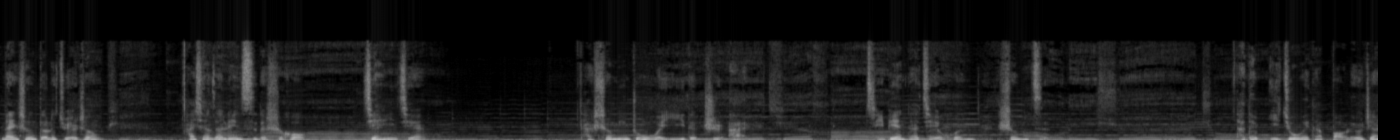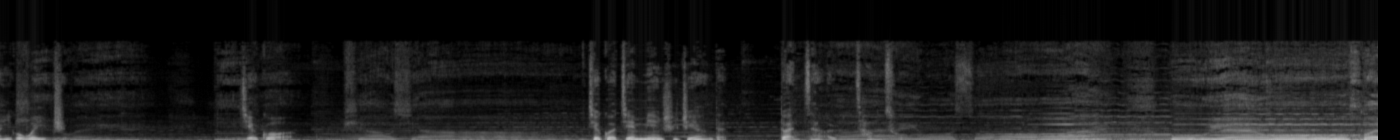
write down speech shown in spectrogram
男生得了绝症，他想在临死的时候见一见他生命中唯一的挚爱，即便他结婚生子，他都依旧为他保留这样一个位置。结果，结果见面是这样的短暂而仓促。无怨无悔，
